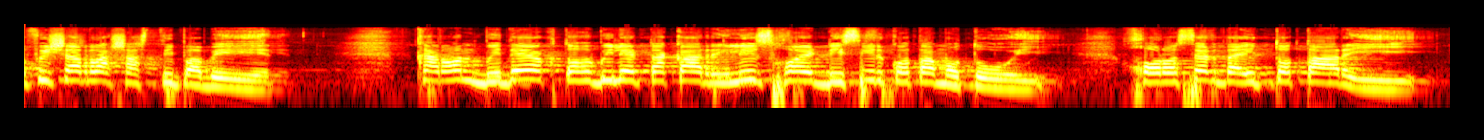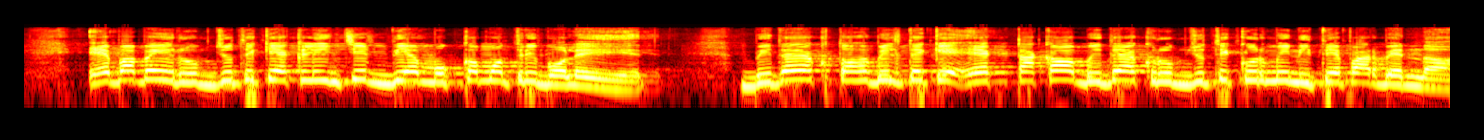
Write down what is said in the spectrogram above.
অফিসাররা শাস্তি পাবেন। কারণ বিধায়ক তহবিলের টাকা রিলিজ হয় ডিসির কথা মতোই। খরচের দায়িত্ব তারই এভাবেই রূপজ্যোতিকে ক্লিনচিট দিয়ে মুখ্যমন্ত্রী বলেন, বিধায়ক তহবিল থেকে এক টাকাও বিধায়ক রূপজ্যোতি কর্মী নিতে পারবেন না।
